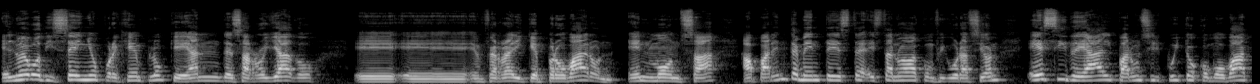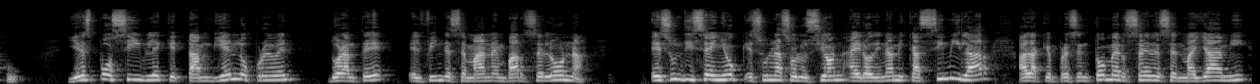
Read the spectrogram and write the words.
el nuevo diseño, por ejemplo, que han desarrollado eh, eh, en Ferrari, que probaron en Monza, Aparentemente esta, nueva configuración es ideal para un circuito como Baku y es posible que también lo prueben durante el fin de semana en Barcelona. Es un diseño, es una solución aerodinámica similar a la que presentó Mercedes en Miami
